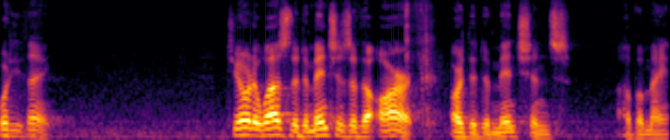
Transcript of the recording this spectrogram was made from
What do you think? Do you know what it was? The dimensions of the ark are the dimensions of a man.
